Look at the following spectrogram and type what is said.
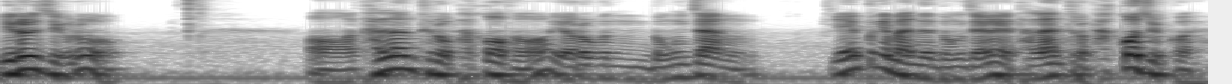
이런 식으로 어, 달란트로 바꿔서 여러분 농장 예쁘게 만든 농장을 달란트로 바꿔줄 거예요.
